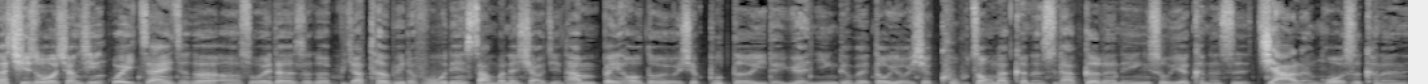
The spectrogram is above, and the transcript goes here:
那其实我相信会在这个呃所谓的这个比较特别的服务店上班的小姐，她们背后都有一些不得已的原因，对不对？都有一些苦衷。那可能是她个人的因素，也可能是家人，或者是可能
